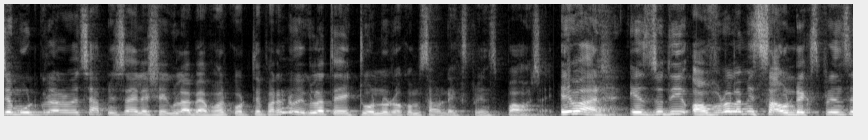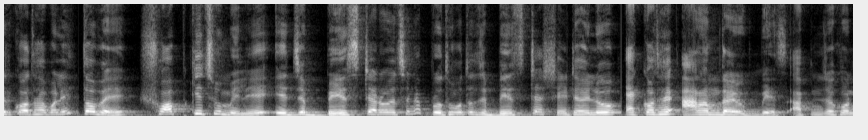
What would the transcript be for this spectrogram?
যে মুডগুলো রয়েছে, আপনি চাইলে সেগুলো ব্যবহার করতে পারেন। ওইগুলোতে একটু অন্যরকম সাউন্ড এক্সপিরিয়েন্স পাওয়া যায়। এবার, এর যদি ওভারঅল আমি সাউন্ড এক্সপিরিয়েন্সের কথা বলি, তবে সবকিছু মিলিয়ে এর যে বেসটা রয়েছে না, প্রথমত যে বেসটা সেটা হলো এক কথায় আরামদায়ক বেস আপনি যখন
